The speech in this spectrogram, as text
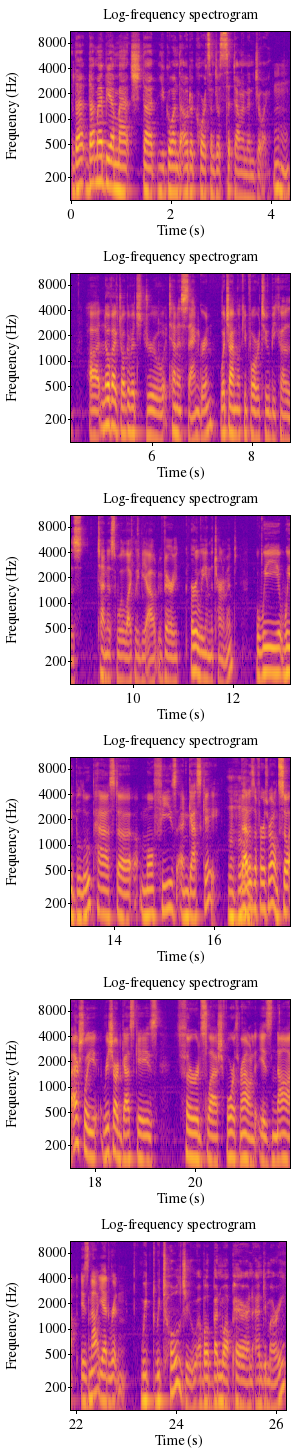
That that might be a match that you go on the outer courts and just sit down and enjoy. hmm Uh, Novak Djokovic drew Tennys Sandgren, which I'm looking forward to because Tennys will likely be out very early in the tournament. We we blew past uh, Monfils and Gasquet. That is the first round. So actually, Richard Gasquet's third slash fourth round is not is not yet written. We we told you about Benoit Paire and Andy Murray.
